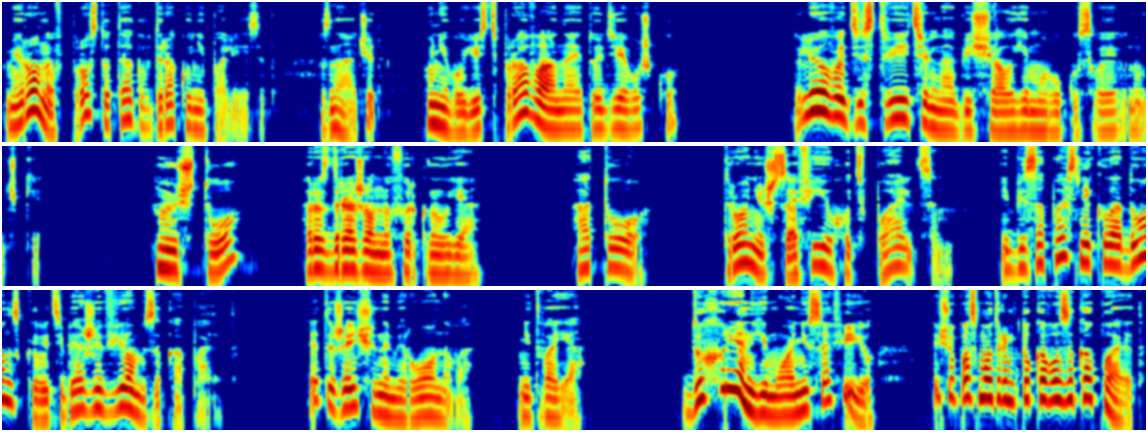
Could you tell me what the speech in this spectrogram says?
Миронов просто так в драку не полезет. Значит, у него есть права на эту девушку. Лёва действительно обещал ему руку своей внучки. «Ну и что?» — раздраженно фыркнул я. «А то, тронешь Софию хоть пальцем, и безопасник Ладонского тебя живьем закопает. Это женщина Миронова, не твоя». «Да хрен ему, а не Софию. Еще посмотрим, кто кого закопает»,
